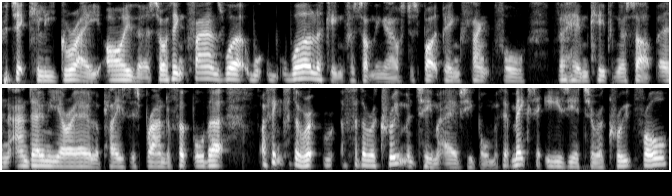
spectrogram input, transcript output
particularly great either. So I think fans were were looking for something else, despite being thankful for him keeping us up. And Andoni Iraola plays this brand of football that I think for the for the recruitment team at AFC Bournemouth, it makes it easier to recruit for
